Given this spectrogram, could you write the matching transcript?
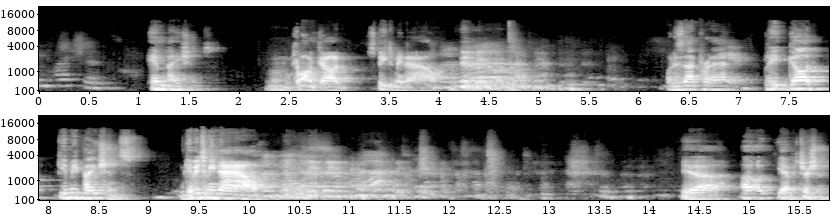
Impatience. Impatience. Mm, come on, God, speak to me now. what is that prayer? Please, God, give me patience. Give it to me now. yeah. Uh, yeah, Patricia.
